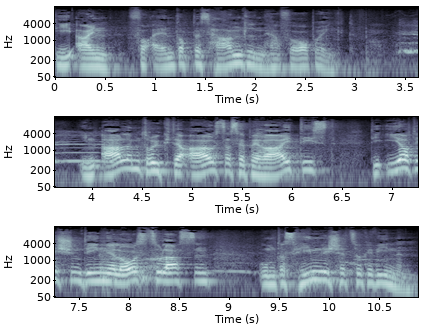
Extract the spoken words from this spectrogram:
die ein verändertes Handeln hervorbringt. In allem drückt er aus, dass er bereit ist, die irdischen Dinge loszulassen um das Himmlische zu gewinnen.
